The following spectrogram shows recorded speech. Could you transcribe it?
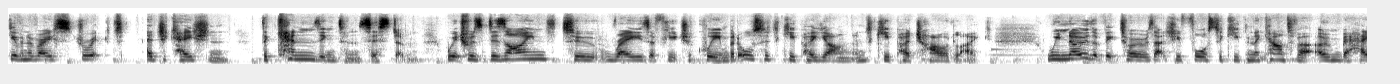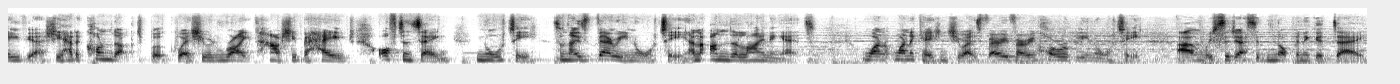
given a very strict education the Kensington system, which was designed to raise a future queen, but also to keep her young and to keep her childlike. We know that Victoria was actually forced to keep an account of her own behaviour. She had a conduct book where she would write how she behaved, often saying naughty, sometimes very naughty, and underlining it. One, one occasion she writes very, very horribly naughty, um, which suggested not been a good day.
